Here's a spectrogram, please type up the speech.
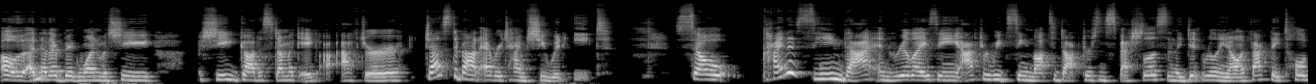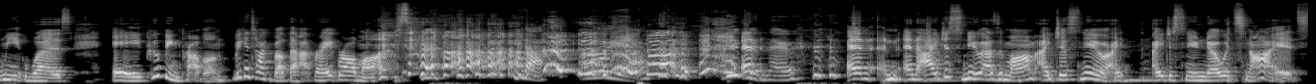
Oh, another big one was she she got a stomach ache after just about every time she would eat. So kind of seeing that and realizing after we'd seen lots of doctors and specialists and they didn't really know. In fact, they told me it was a pooping problem. We can talk about that, right? We're all moms. yeah. Oh yeah. and, there. and, and and I just knew as a mom, I just knew. I I just knew no, it's not. It's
